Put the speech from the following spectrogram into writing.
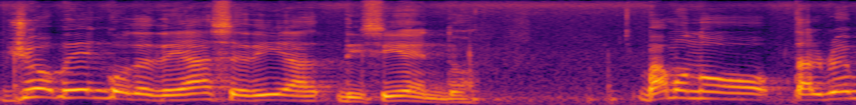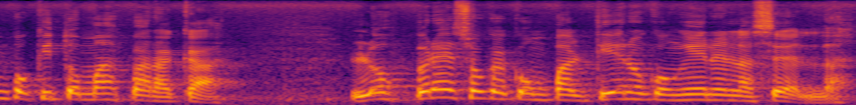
Yo vengo desde hace días diciendo, vámonos tal vez un poquito más para acá. Los presos que compartieron con él en la celda,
